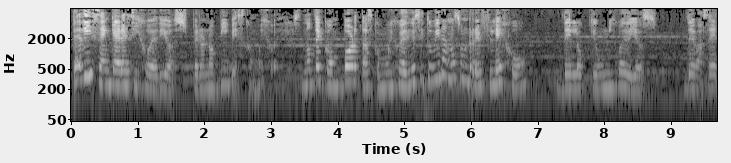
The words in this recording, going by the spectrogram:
Te dicen que eres hijo de Dios, pero no vives como hijo de Dios. No te comportas como hijo de Dios y tu vida no es un reflejo de lo que un hijo de Dios deba ser,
